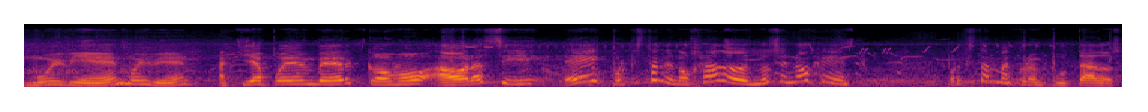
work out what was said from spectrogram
Muy bien, muy bien. Aquí ya pueden ver cómo ahora sí... ¡Ey! ¿Por qué están enojados? No se enojen. ¿Por qué están macroemputados?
